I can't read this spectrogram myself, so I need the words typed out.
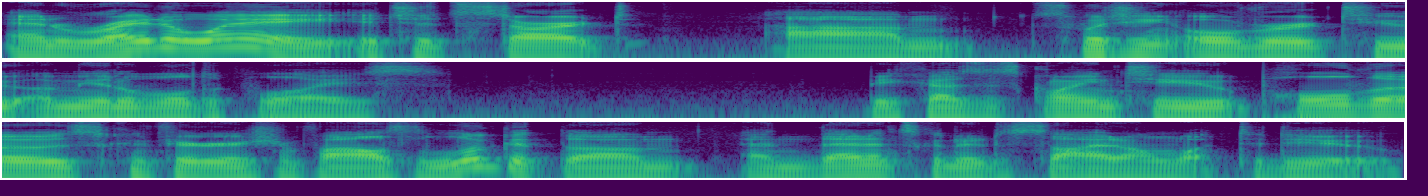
And right away, it should start um, switching over to immutable deploys because it's going to pull those configuration files, look at them, and then it's going to decide on what to do.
